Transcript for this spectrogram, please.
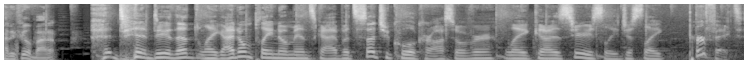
how do you feel about it? dude that like i don't play no man's sky but such a cool crossover like uh seriously just like perfect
